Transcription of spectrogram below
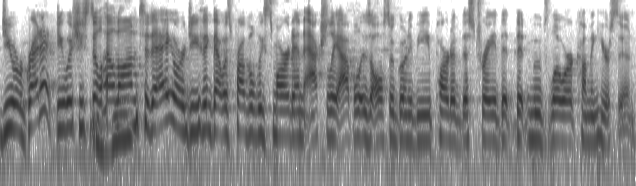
Do you regret it? Do you wish you still mm-hmm. held on today? Or do you think that was probably smart and actually Apple is also going to be part of this trade that, that moves lower coming here soon?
